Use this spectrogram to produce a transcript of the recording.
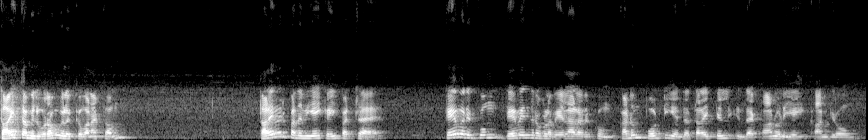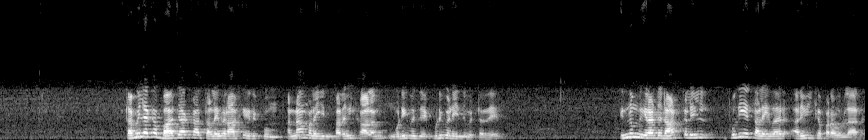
தாய் தமிழ் உறவுகளுக்கு வணக்கம். தலைவர் பதவியை கைப்பற்ற தேவருக்கும் தேவேந்திரகுல வேளாளருக்கும் கடும் போட்டி என்ற தலைப்பில் இந்த காணொளியை காண்கிறோம். தமிழக பாஜக தலைவராக இருக்கும் அண்ணாமலையின் பதவிக்காலம் முடிவதை முடிவடைந்து விட்டது. இன்னும் இரண்டு நாட்களில் புதிய தலைவர் அறிவிக்கப்பட உள்ளார்.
